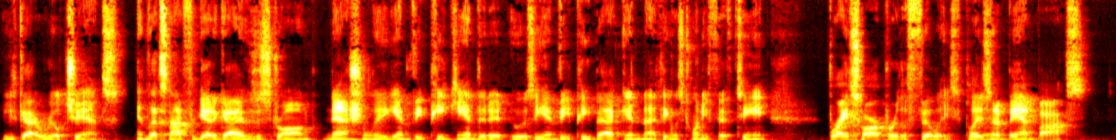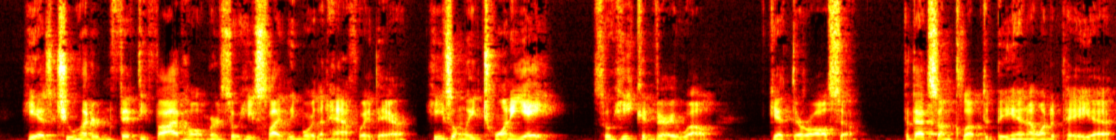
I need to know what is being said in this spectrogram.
He's got a real chance. And let's not forget a guy who's a strong National League MVP candidate who was the MVP back in, I think it was 2015. Bryce Harper of the Phillies. He plays in a bandbox. He has 255 homers, so he's slightly more than halfway there. He's only 28, so he could very well get there also. But that's some club to be in. I want to pay uh,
